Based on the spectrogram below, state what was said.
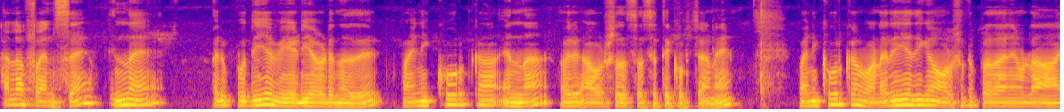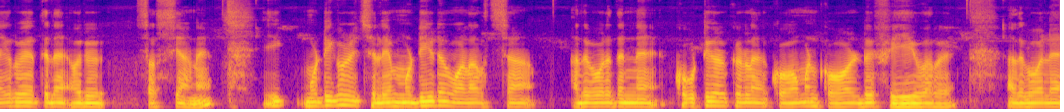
ഹലോ ഫ്രണ്ട്സ് ഇന്ന് ഒരു പുതിയ വീഡിയോ ഇടുന്നത് പനിക്കൂർക്ക എന്ന ഒരു ഔഷധ സസ്യത്തെക്കുറിച്ചാണ്. പനിക്കൂർക്ക വളരെയധികം ഔഷധ പ്രാധാന്യമുള്ള ആയുർവേദത്തിലെ ഒരു സസ്യമാണ് ഈ മുടി കൊഴിച്ചിൽ മുടിയുടെ വളർച്ച അതുപോലെ തന്നെ കുട്ടികൾക്കുള്ള കോമൺ കോൾഡ് ഫീവർ അതുപോലെ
